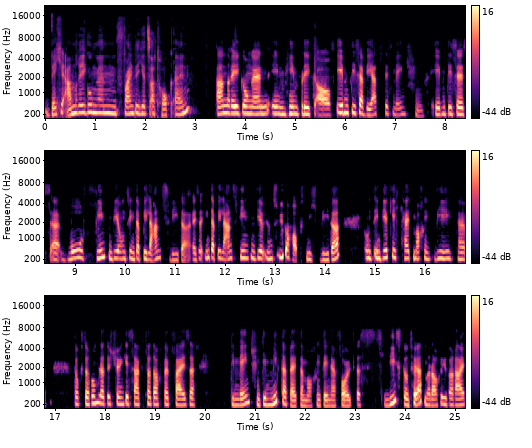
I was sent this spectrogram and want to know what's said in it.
Welche Anregungen fallen dir jetzt ad hoc ein? Anregungen im Hinblick auf eben dieser Wert des Menschen, eben dieses, äh, wo finden wir uns in der Bilanz wieder? Also in der Bilanz finden wir uns überhaupt nicht wieder. Und in Wirklichkeit machen, wie Herr Dr. Rummler das schön gesagt hat, auch bei Pfizer, die Menschen, die Mitarbeiter machen den Erfolg. Das liest und hört man auch überall,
